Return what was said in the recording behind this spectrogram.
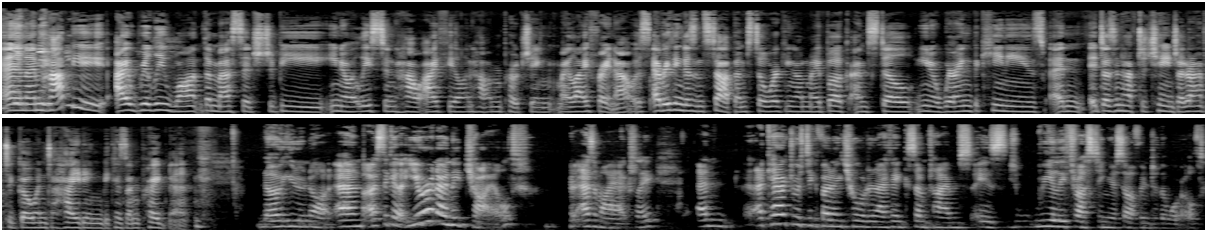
And I'm happy. I really want the message to be, you know, at least in how I feel and how I'm approaching my life right now is everything doesn't stop. I'm still working on my book. I'm still, you know, wearing bikinis and it doesn't have to change. I don't have to go into hiding because I'm pregnant. No, you do not. And I was thinking, you're an only child, as am I actually. And a characteristic of only children, I think, sometimes is really thrusting yourself into the world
